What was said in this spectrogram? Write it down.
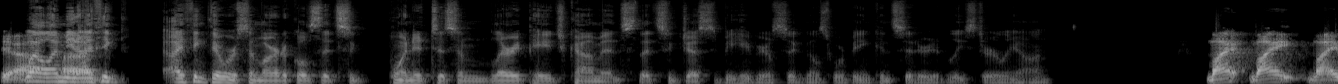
yeah. Well, I mean, um, I think I think there were some articles that su- pointed to some Larry Page comments that suggested behavioral signals were being considered at least early on. My my my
